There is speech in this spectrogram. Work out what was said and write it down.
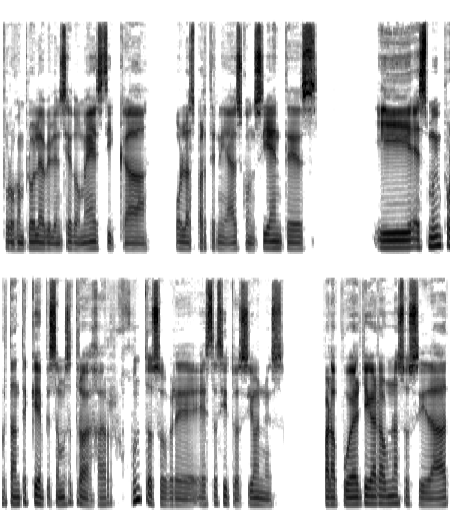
por ejemplo, la violencia doméstica o las paternidades conscientes. Y es muy importante que empecemos a trabajar juntos sobre estas situaciones para poder llegar a una sociedad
